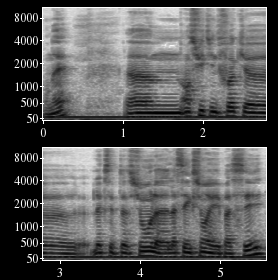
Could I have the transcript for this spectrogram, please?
qu'on est. Euh, ensuite, une fois que l'acceptation, la, la sélection est passée,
